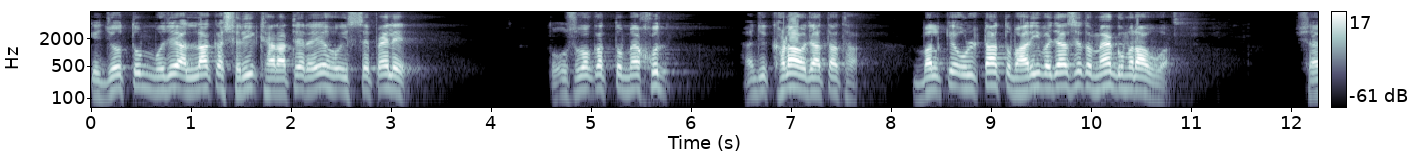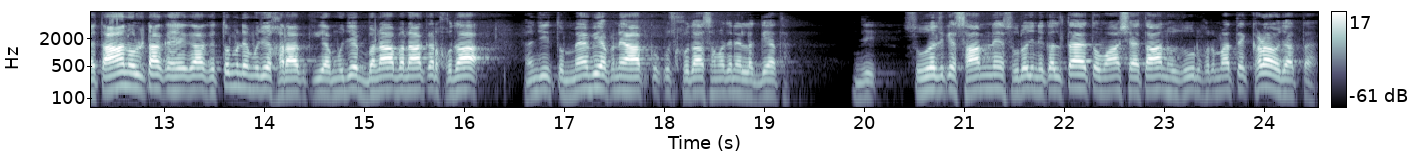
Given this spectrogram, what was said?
کہ جو تم مجھے اللہ کا شریک ٹھہراتے رہے ہو اس سے پہلے تو اس وقت تو میں خود ہاں جی کھڑا ہو جاتا تھا۔ بلکہ الٹا تمہاری وجہ سے تو میں گمراہ ہوا۔ شیطان الٹا کہے گا کہ تم نے مجھے خراب کیا، مجھے بنا بنا کر خدا ہاں جی تو میں بھی اپنے آپ کو کچھ خدا سمجھنے لگ گیا تھا۔ جی سورج کے سامنے سورج نکلتا ہے تو وہاں شیطان حضور فرماتے کھڑا ہو جاتا ہے۔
